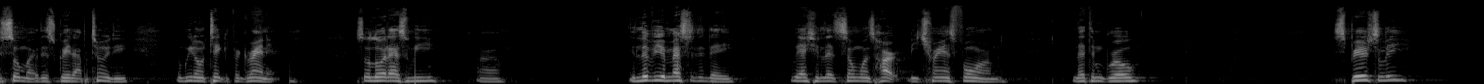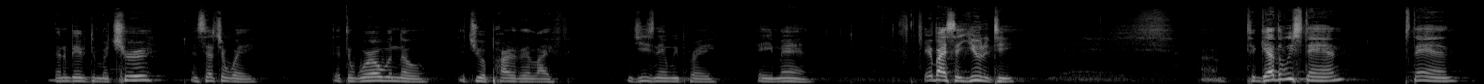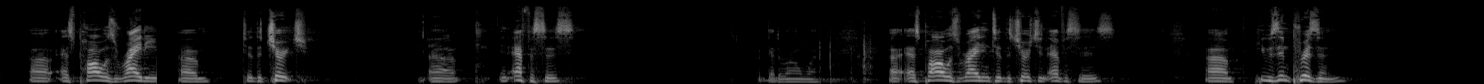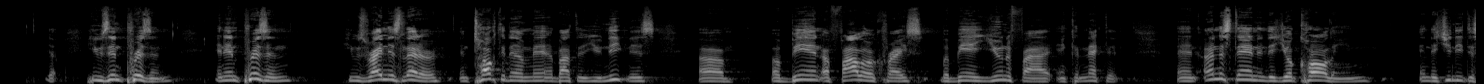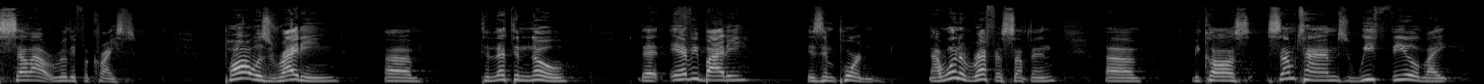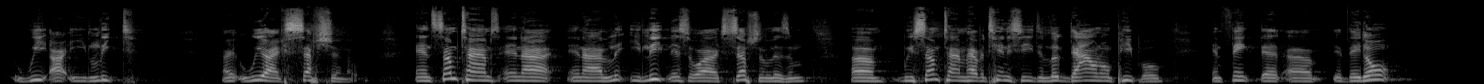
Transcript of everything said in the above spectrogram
you so much this great opportunity, and we don't take it for granted. So, Lord, as we uh, deliver your message today, we actually let someone's heart be transformed, let them grow spiritually, let them be able to mature in such a way that the world will know that you are part of their life. In Jesus' name we pray. Amen. Everybody say unity. Um, together we stand. Stand uh, as Paul was writing um, to the church uh, in Ephesus. I got the wrong one. Uh, as Paul was writing to the church in Ephesus, um, he was in prison. Yep, he was in prison, and in prison, he was writing this letter and talked to them man, about the uniqueness uh, of being a follower of Christ, but being unified and connected, and understanding that your calling and that you need to sell out really for Christ. Paul was writing um, to let them know that everybody is important. Now, I want to reference something uh, because sometimes we feel like we are elite, right? We are exceptional. And sometimes in our in our eliteness or our exceptionalism, um, we sometimes have a tendency to look down on people and think that uh, if they don't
